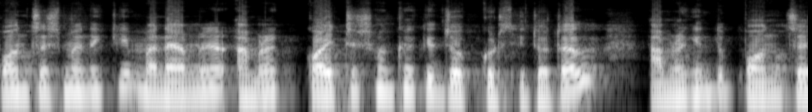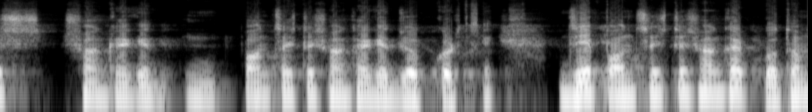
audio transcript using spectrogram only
পঞ্চাশ মানে কি? মানে আমরা আমরা কয়টা সংখ্যাকে যোগ করছি টোটাল আমরা কিন্তু পঞ্চাশ সংখ্যাকে, পঞ্চাশটা সংখ্যাকে যোগ করছি। যে পঞ্চাশটা সংখ্যার প্রথম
